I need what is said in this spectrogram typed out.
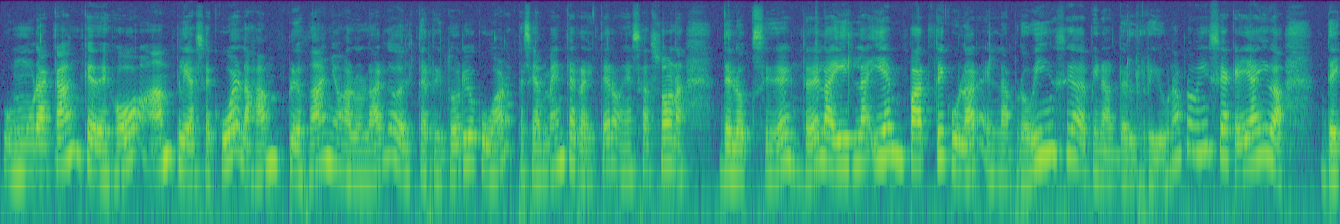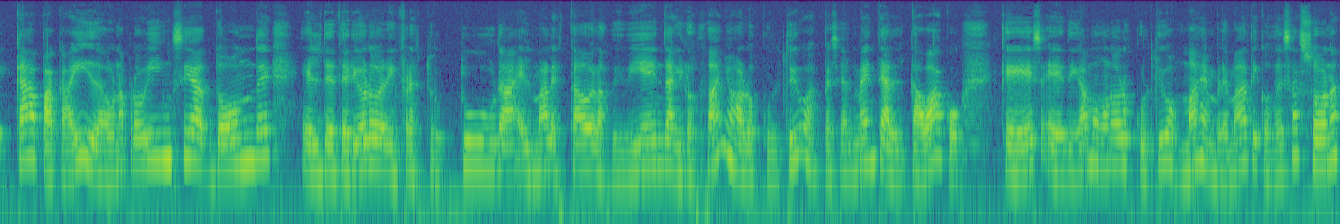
un huracán que dejó amplias secuelas, amplios daños a lo largo del territorio cubano, especialmente, reitero, en esa zona del occidente de la isla y en particular en la provincia de Pinar del Río, una provincia que ya iba de capa caída, una provincia donde el deterioro de la infraestructura, el mal estado de las viviendas y los daños a los cultivos, especialmente al tabaco, que es, eh, digamos, uno de los cultivos más emblemáticos de esa zona,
